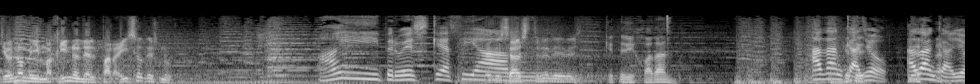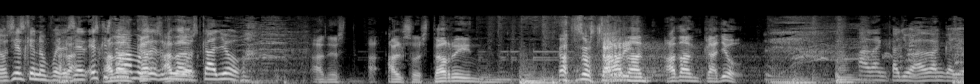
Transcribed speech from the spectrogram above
Yo no me imagino en el paraíso desnudo. Ay, pero es que hacía... Qué desastre de... ¿Qué te dijo Adán? Adán ¿Qué te- cayó. Adán cayó. Si es que no puede Adán- ser. Es que Adán estábamos ca- desnudos, Adán- cayó. Adán, Also starring. Also starring. Adam, Adam cayó. Adán cayó, Adán cayó.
